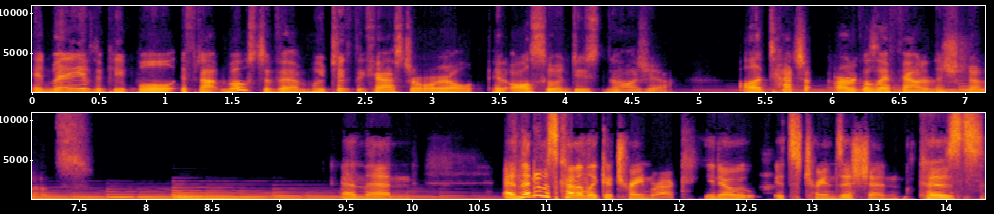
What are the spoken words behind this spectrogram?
in many of the people, if not most of them, who took the castor oil, it also induced nausea. I'll attach articles I found in the show notes and then and then it was kind of like a train wreck you know it's transition because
